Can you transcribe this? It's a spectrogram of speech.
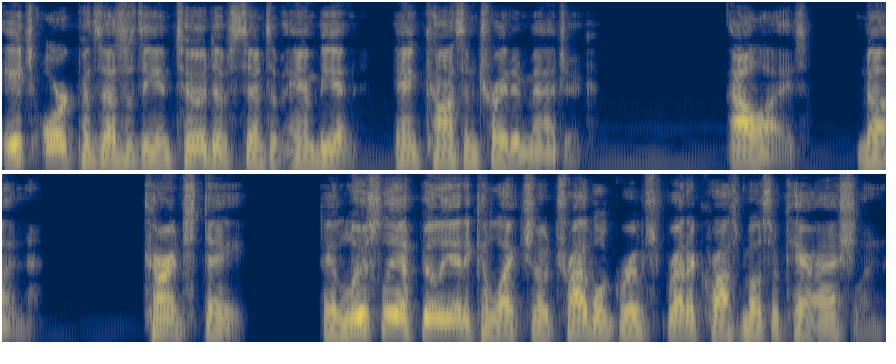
Each orc possesses the intuitive sense of ambient and concentrated magic. Allies None. Current state A loosely affiliated collection of tribal groups spread across most of Caer Ashland,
